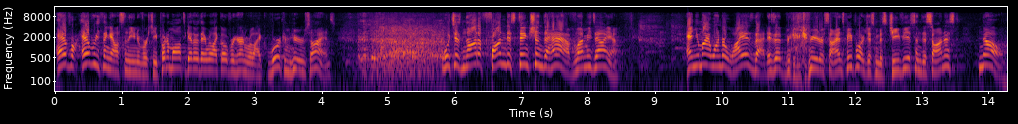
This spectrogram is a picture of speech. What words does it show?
every, everything else in the university, put them all together, they were like over here and we're like, we're computer science. Which is not a fun distinction to have, let me tell you. And you might wonder, why is that? Is it because computer science people are just mischievous and dishonest? No.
